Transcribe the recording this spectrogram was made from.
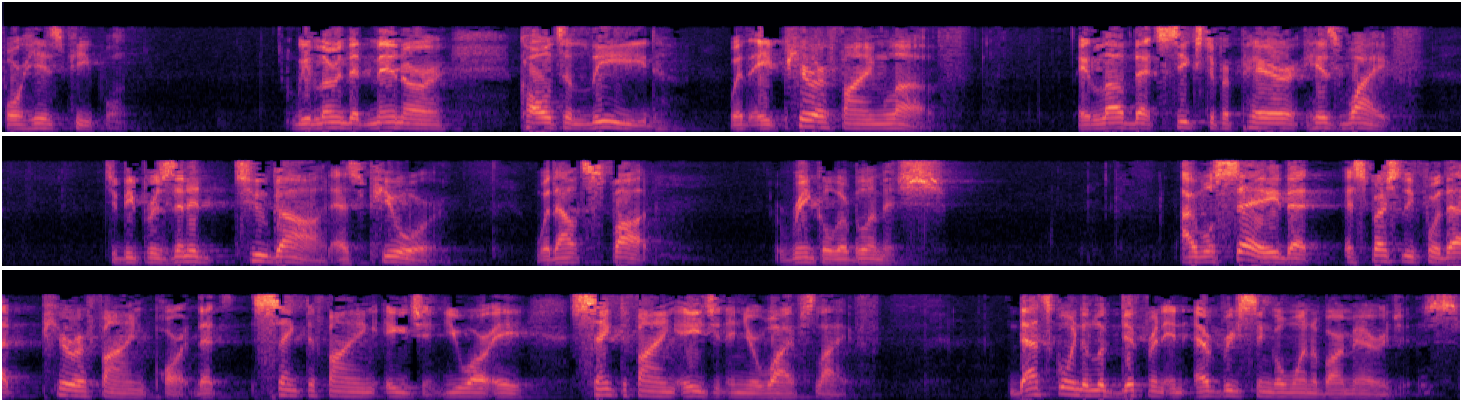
for his people. We learned that men are called to lead with a purifying love a love that seeks to prepare his wife to be presented to God as pure, without spot, wrinkle, or blemish. I will say that, especially for that purifying part, that sanctifying agent, you are a sanctifying agent in your wife's life. That's going to look different in every single one of our marriages.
